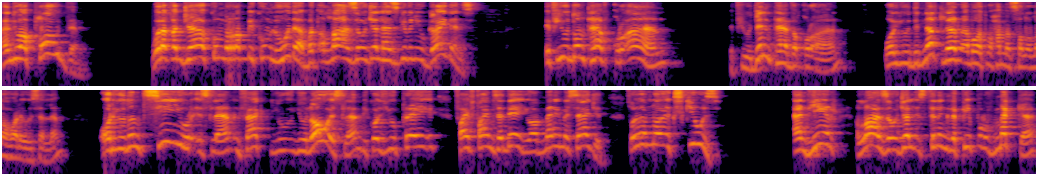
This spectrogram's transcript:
and you applaud them. وَلَقَدْ جَاءَكُم مِّن رَبِّكُمُ الْهُدَى But Allah Azza wa Jal has given you guidance. If you don't have Quran, if you didn't have the Quran, or you did not learn about Muhammad sallallahu alaihi wasallam, or you don't see your Islam. In fact, you, you know Islam because you pray five times a day. You have many masajid. So you have no excuse. And here, Allah Azza wa Jal is telling the people of Mecca,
